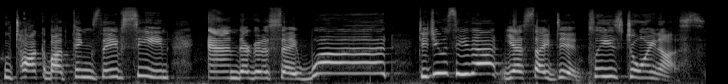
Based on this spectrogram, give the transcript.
who talk about things they've seen. And they're going to say, What? Did you see that? Yes, I did. Please join us.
